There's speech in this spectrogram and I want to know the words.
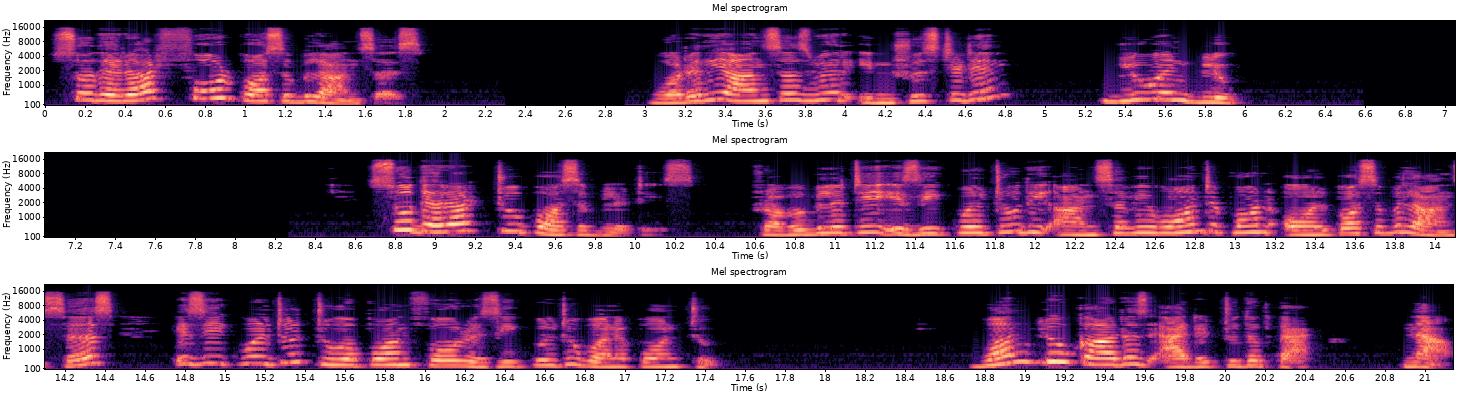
So there are 4 possible answers. What are the answers we are interested in? Blue and blue. So there are two possibilities. Probability is equal to the answer we want upon all possible answers is equal to 2 upon 4 is equal to 1 upon 2. One blue card is added to the pack. Now,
